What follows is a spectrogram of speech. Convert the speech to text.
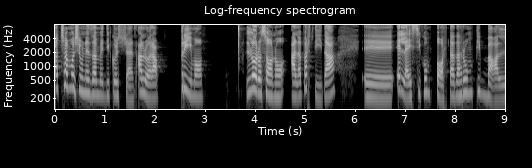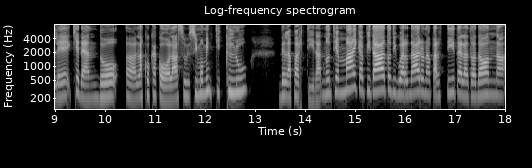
facciamoci un esame di coscienza. Allora, primo, loro sono alla partita eh, e lei si comporta da rompiballe chiedendo eh, la Coca-Cola su- sui momenti clou della partita. Non ti è mai capitato di guardare una partita e la tua donna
